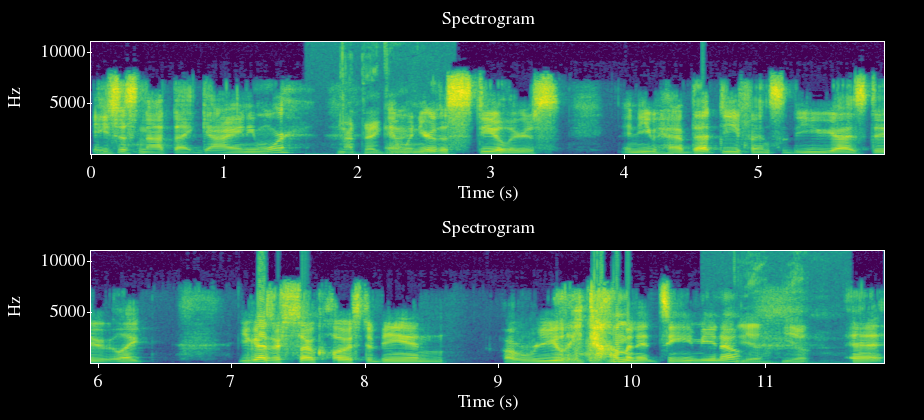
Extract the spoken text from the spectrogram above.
he's just not that guy anymore. Not that guy. And when you're the Steelers and you have that defense that you guys do, like you guys are so close to being a really dominant team, you know? yeah, yep. And,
